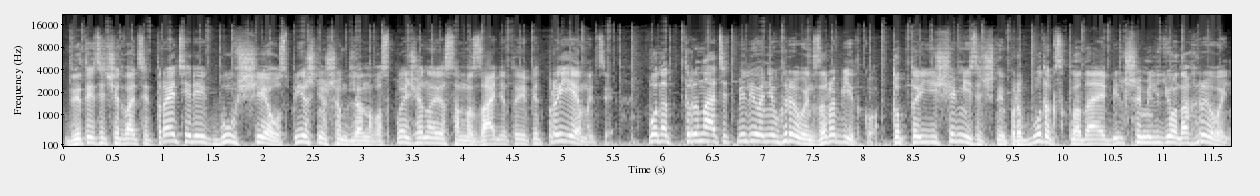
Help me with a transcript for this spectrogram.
2023 рік був ще успішнішим для новоспеченої самозайнятої підприємиці. Понад 13 мільйонів гривень заробітку. Тобто її щомісячний прибуток складає більше мільйона гривень.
